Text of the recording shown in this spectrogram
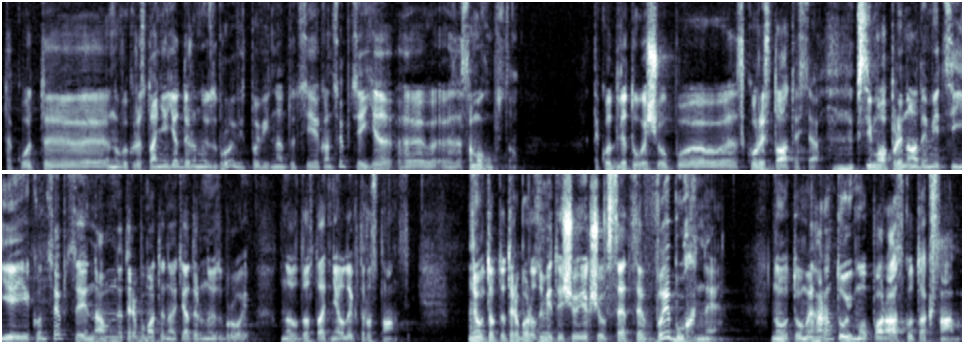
Так от, е, ну, використання ядерної зброї відповідно до цієї концепції є е, самогубством. Так от для того, щоб е, скористатися всіма принадами цієї концепції, нам не треба мати навіть ядерної зброї. У нас достатньо електростанцій. Ну, тобто треба розуміти, що якщо все це вибухне, ну, то ми гарантуємо поразку так само.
